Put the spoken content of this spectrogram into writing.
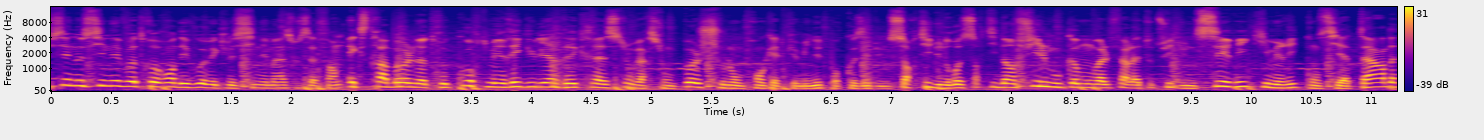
c'est nos ciné, votre rendez-vous avec le cinéma sous sa forme extra ball, notre courte mais régulière récréation version poche où l'on prend quelques minutes pour causer d'une sortie, d'une ressortie d'un film ou comme on va le faire là tout de suite d'une série qui mérite qu'on s'y attarde.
